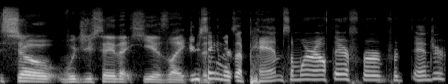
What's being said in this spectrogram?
so, would you say that he is like? You're the- saying there's a Pam somewhere out there for for Andrew?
